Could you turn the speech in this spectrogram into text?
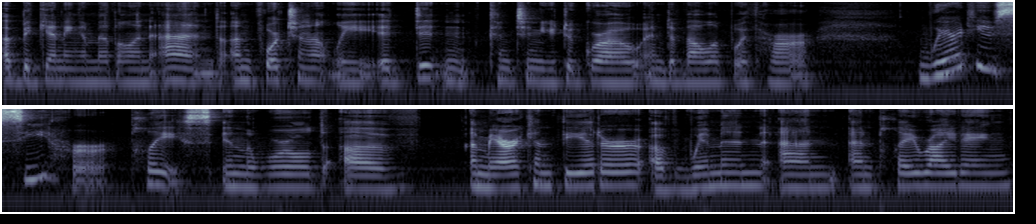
a beginning, a middle, and end. Unfortunately, it didn't continue to grow and develop with her. Where do you see her place in the world of American theater, of women and, and playwriting?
